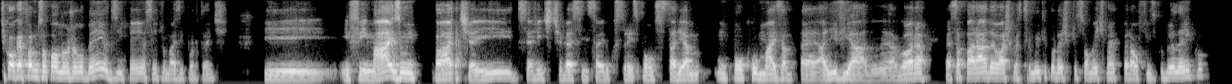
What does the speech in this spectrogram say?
de qualquer forma o São Paulo não jogou bem, o desempenho é sempre o mais importante. E, enfim, mais um empate aí. Se a gente tivesse saído com os três pontos, estaria um pouco mais é, aliviado, né? Agora, essa parada eu acho que vai ser muito importante, principalmente para recuperar o físico do elenco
